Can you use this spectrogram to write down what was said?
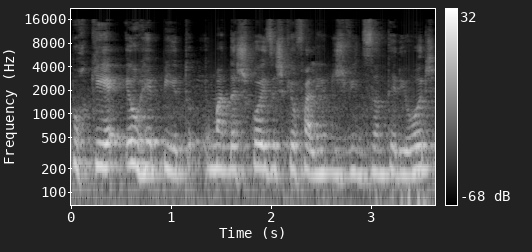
porque eu repito, uma das coisas que eu falei nos vídeos anteriores,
